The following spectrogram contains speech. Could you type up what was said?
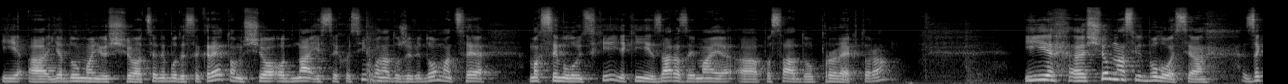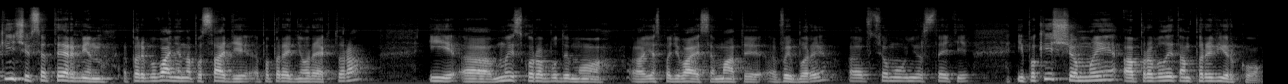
І а, я думаю, що це не буде секретом, що одна із цих осіб, вона дуже відома, це Максим Луцький, який зараз займає а, посаду проректора. І е, що в нас відбулося? Закінчився термін перебування на посаді попереднього ректора, і е, ми скоро будемо, е, я сподіваюся, мати вибори в цьому університеті. І поки що ми провели там перевірку.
